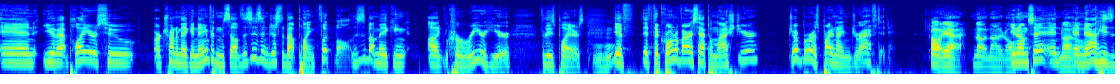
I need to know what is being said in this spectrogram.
and you've got players who are trying to make a name for themselves. This isn't just about playing football. This is about making a career here for these players. If if the coronavirus happened last year, Joe Burrow is probably not even drafted. Oh yeah, no, not at all. You know what I'm saying? And and all. now he's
